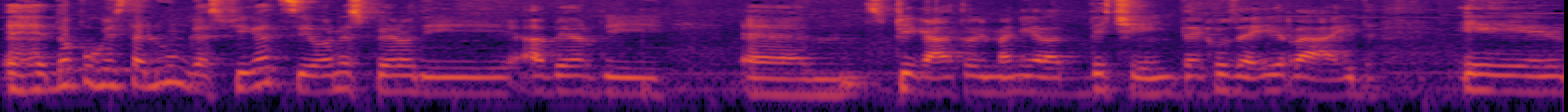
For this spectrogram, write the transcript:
Eh, dopo questa lunga spiegazione spero di avervi ehm, spiegato in maniera decente cos'è il RAID e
